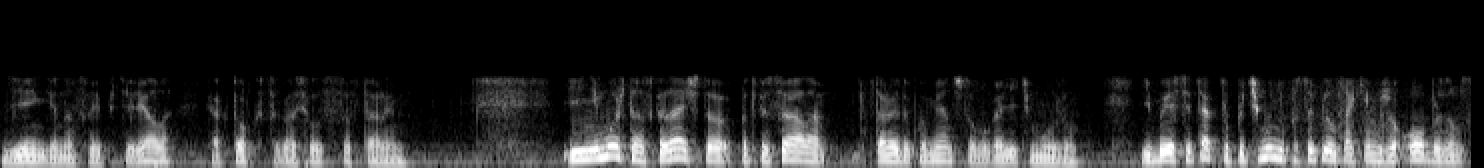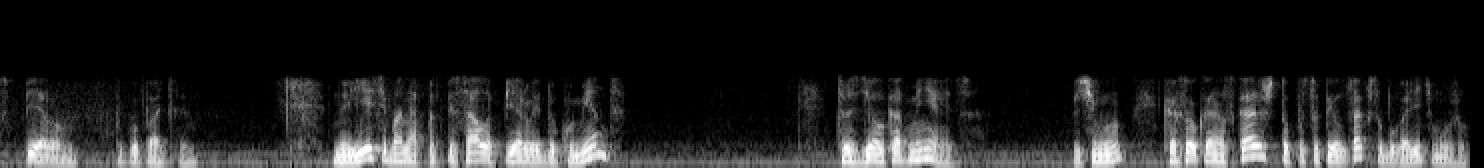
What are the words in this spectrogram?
деньги на свои потеряла, как только согласился со вторым. И не может она сказать, что подписала второй документ, чтобы угодить мужу. Ибо если так, то почему не поступил таким же образом с первым покупателем? Но если бы она подписала первый документ, то сделка отменяется. Почему? Как только она скажет, что поступила так, чтобы угодить мужу.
